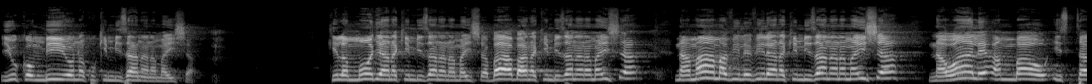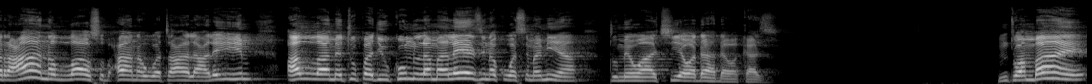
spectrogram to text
yuko mbio na kukimbizana na maisha. Kila mmoja anakimbizana na maisha. Baba anakimbizana na maisha na mama vile vile anakimbizana na maisha na wale ambao istar'ana Allah subhanahu wa ta'ala alaihim Allah ametupa jukumu la malezi na kuwasimamia tumewaachia wadada wa kazi. Mtu ambaye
